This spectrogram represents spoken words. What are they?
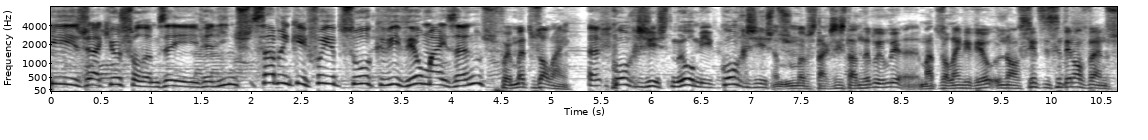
E já que hoje falamos em velhinhos, sabem quem foi a pessoa que viveu mais anos? Foi Matusalém, Ah, com registro, meu amigo, com registros. mas está registado na Bíblia. Matusalém viveu 969 anos.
